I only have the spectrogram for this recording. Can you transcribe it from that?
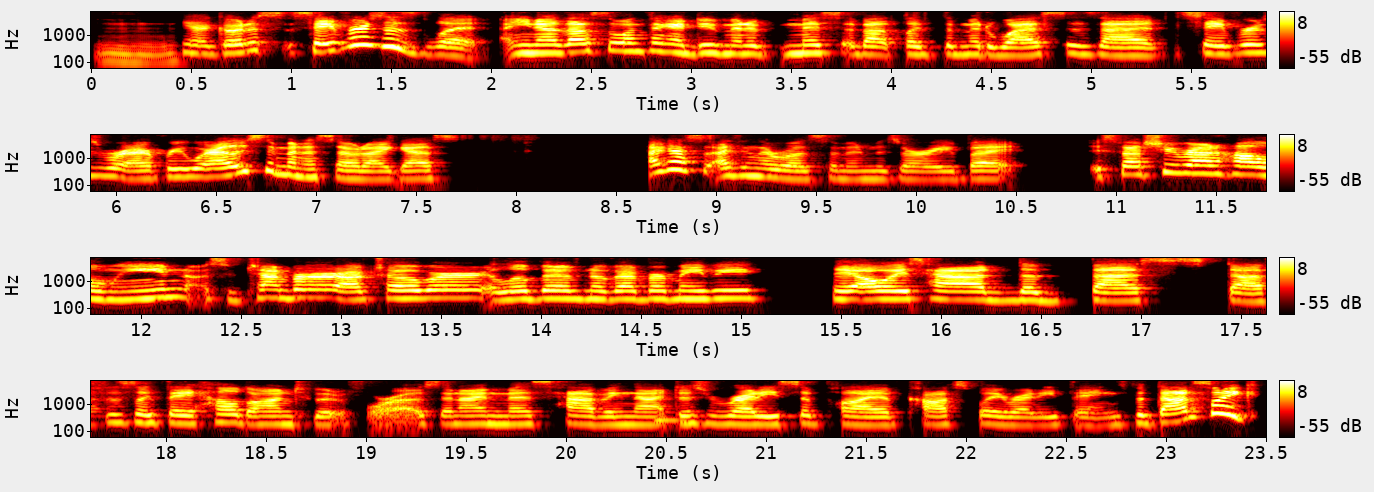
hmm Yeah, go to Savers is lit. You know, that's the one thing I do mi- miss about like the Midwest is that Savers were everywhere. At least in Minnesota, I guess. I guess I think there was some in Missouri, but especially around Halloween, September, October, a little bit of November maybe, they always had the best stuff. It's like they held on to it for us, and I miss having that just ready supply of cosplay ready things. But that's like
